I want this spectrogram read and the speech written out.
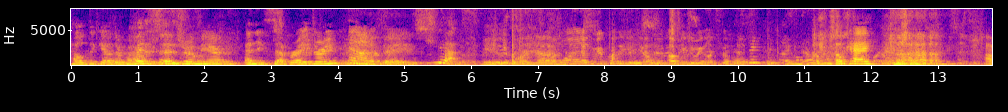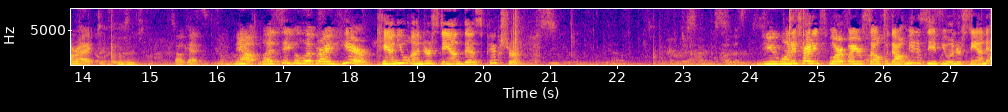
held together by a centromere and they separate during anaphase. Yes. Okay. All right. Okay. Now, let's take a look right here. Can you understand this picture? Do you want to try to explore it by yourself without me to see if you understand it?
